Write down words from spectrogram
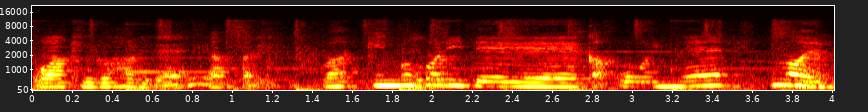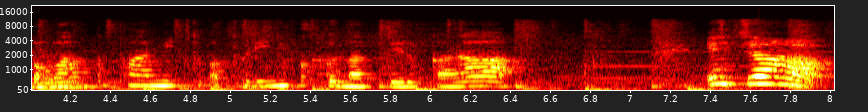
ワーキングホリデー？やっぱり。ワーキングホリデーが多いね。今はやっぱワークパーミットが取りにくくなってるから、えじゃあ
